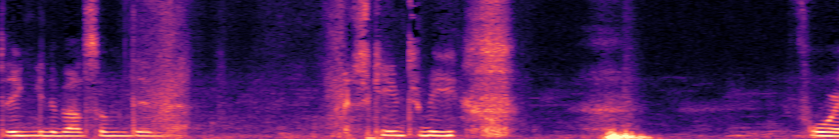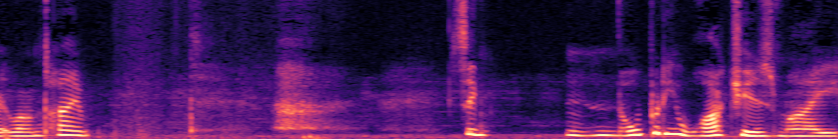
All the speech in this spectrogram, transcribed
thinking about something that just came to me for a long time. It's like nobody watches my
